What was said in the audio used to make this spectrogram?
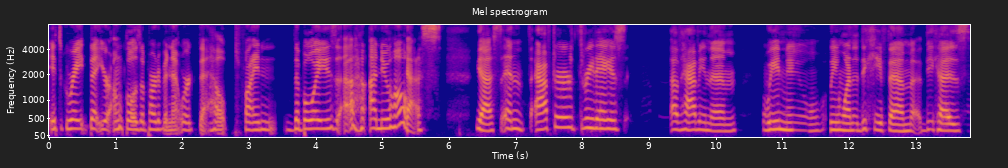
it's great that your uncle is a part of a network that helped find the boys a, a new home. Yes. Yes. And after three days of having them, we knew we wanted to keep them because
